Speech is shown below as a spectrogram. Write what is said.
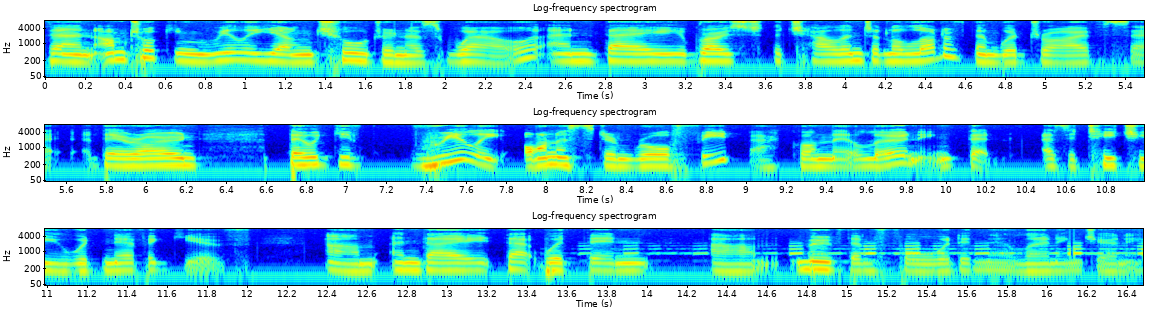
Then I'm talking really young children as well, and they rose to the challenge. And a lot of them would drive their own. They would give really honest and raw feedback on their learning that, as a teacher, you would never give, um, and they that would then um, move them forward in their learning journey.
